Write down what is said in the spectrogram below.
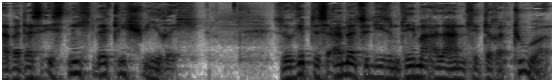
aber das ist nicht wirklich schwierig. So gibt es einmal zu diesem Thema allerhand Literatur.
